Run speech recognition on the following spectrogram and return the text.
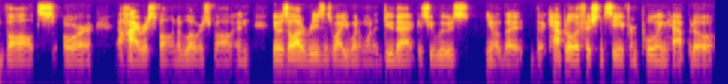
vaults or a high risk vault and a low risk vault and you know there's a lot of reasons why you wouldn't want to do that because you lose you know the the capital efficiency from pooling capital,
